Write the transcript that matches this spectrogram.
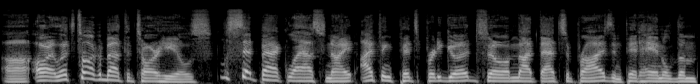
Uh, all right, let's talk about the Tar Heels. Let's set back last night. I think Pitt's pretty good, so I'm not that surprised. And Pitt handled them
